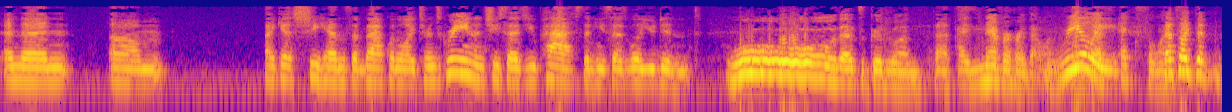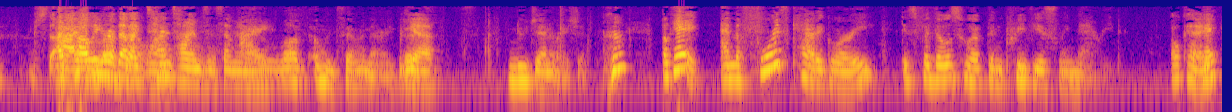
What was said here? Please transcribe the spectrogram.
and then um I guess she hands them back when the light turns green and she says you passed and he says well you didn't. Whoa, that's a good one. That's I never heard that one. really That's excellent. That's like the I probably love heard that, that like one. 10 times in I seminary. love oh in seminary. Good. Yeah. New generation. Uh-huh. okay, and the fourth category is for those who have been previously married. Okay. Okay?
